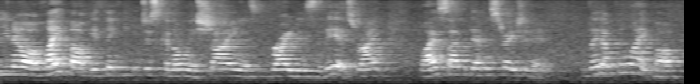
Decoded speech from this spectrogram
you know, a light bulb, you think it just can only shine as bright as it is, right? Well, I saw the demonstration, it lit up the light bulb,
